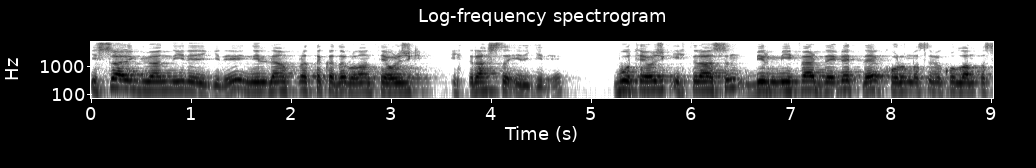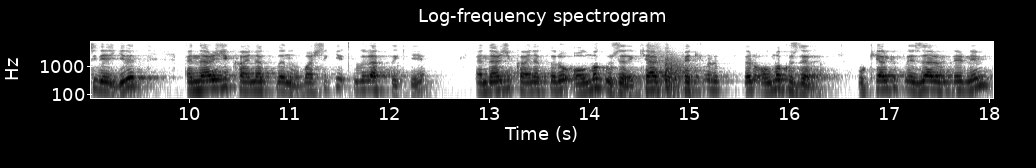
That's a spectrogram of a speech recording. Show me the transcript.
İsrail'in güvenliğiyle ilgili, Nil'den Fırat'a kadar olan teolojik ihtirasla ilgili, bu teolojik ihtirasın bir mihver devletle korunması ve kullanması ile ilgili enerji kaynaklarının, baştaki Irak'taki enerji kaynakları olmak üzere, Kerkük petrol olmak üzere bu Kerkük rezervlerinin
